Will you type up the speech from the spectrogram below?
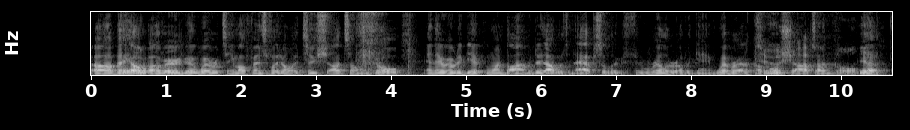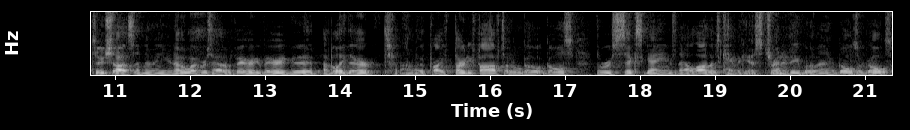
Uh, they held a very good Webber team offensively to only two shots on goal, and they were able to get one by him. But dude, that was an absolute thriller of a game. Webber had a couple two shots on goal. Yeah, two shots, and I mean, you know, Webber's had a very, very good. I believe they're I don't know, probably thirty-five total goal, goals through six games now. A lot of those came against Trinity, but you know, goals are goals.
